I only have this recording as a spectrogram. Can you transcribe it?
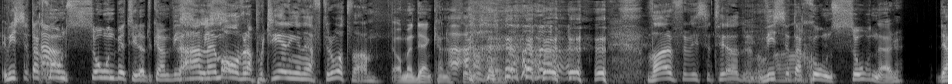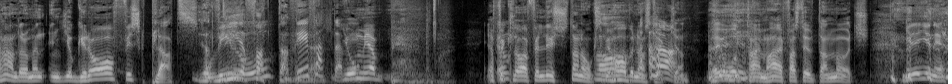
visitationszon betyder att du kan Det vis- handlar om avrapporteringen efteråt va? Ja men den kan du skita. Varför visiterade du någon? Visitationszoner, det handlar om en, en geografisk plats. Ja, Och vi- det fattar vi. Det fattar vi. Jo men jag, jag förklarar för lyssnarna också, vi har väl några stycken. Jag är all time high fast utan merch. Grejen är,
